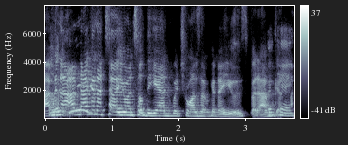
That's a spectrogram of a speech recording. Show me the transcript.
I'm gonna. I'm not gonna tell you until the end which ones I'm gonna use, but I'm Okay. gonna.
